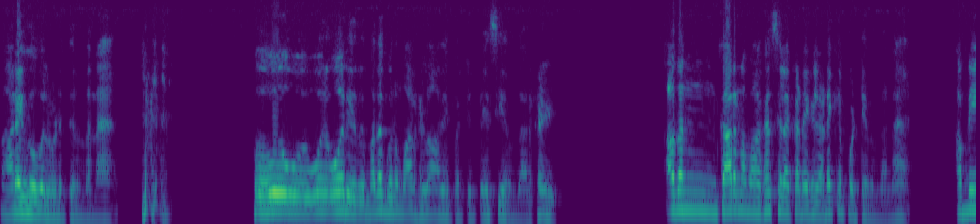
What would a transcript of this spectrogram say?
அறைகூவல் விடுத்திருந்தன. ஓரிரு மத குருமார்களும் அதை பற்றி பேசியிருந்தார்கள். அதன் காரணமாக சில கடைகள் அடைக்கப்பட்டிருந்தன. அப்படி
